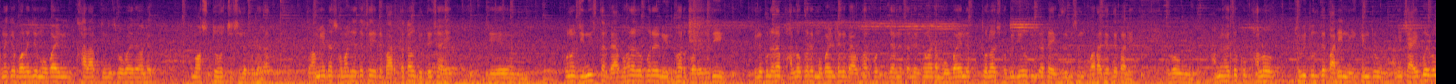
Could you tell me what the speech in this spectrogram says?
অনেকে বলে যে মোবাইল খারাপ জিনিস, মোবাইলে অনেক নষ্ট হচ্ছে ছেলেপুলেরা। তো আমি এটা সমাজের কাছে এটা বার্তাটাও দিতে চাই যে কোনো জিনিস তার ব্যবহারের উপরে নির্ভর করে। যদি ছেলেপুলেরা ভালো করে মোবাইলটাকে ব্যবহার করতে জানে, তাহলে এরকম একটা মোবাইলে তোলা ছবি দিয়েও কিন্তু একটা এক্সিবিশন করা যেতে পারে। এবং আমি হয়তো খুব ভালো ছবি তুলতে পারিনি, কিন্তু আমি চাইব এবং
